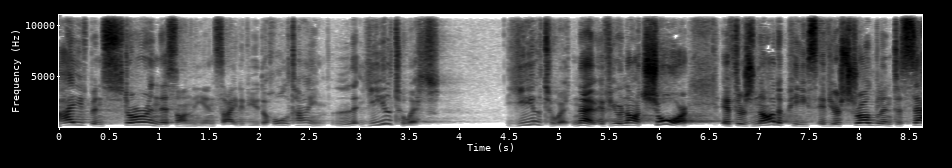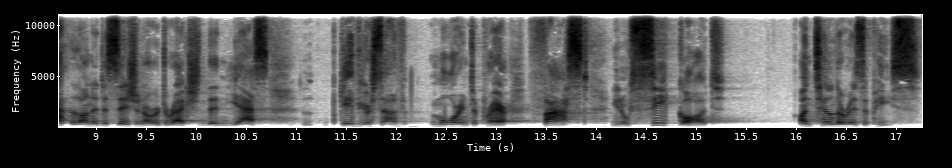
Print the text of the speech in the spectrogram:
I've been stirring this on the inside of you the whole time. yield to it. Yield to it. Now, if you're not sure, if there's not a peace, if you're struggling to settle on a decision or a direction, then yes, give yourself more into prayer. Fast, you know, seek God until there is a peace.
